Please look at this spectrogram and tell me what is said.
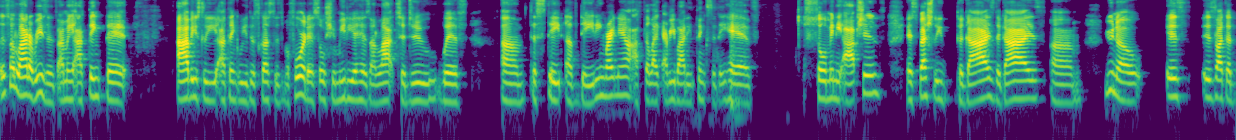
it's a lot of reasons. I mean, I think that obviously I think we discussed this before that social media has a lot to do with um the state of dating right now. I feel like everybody thinks that they have so many options, especially the guys. The guys um you know is is like a,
